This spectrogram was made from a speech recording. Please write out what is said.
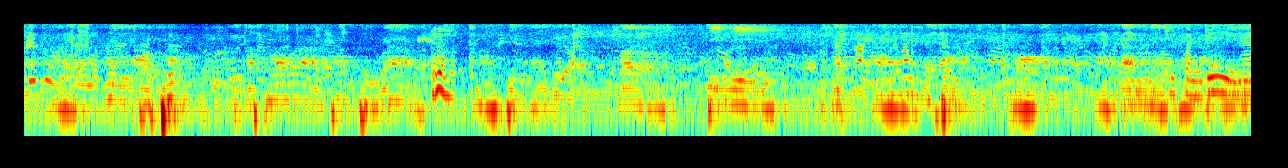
ให้มีความทุกข์นะครับเพราะว่าท่านถือว่าสิ่งไหนก็ดีมีนะครับอ่าลักษณะของการเหนื่อยพี่ฟอนดีนะ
